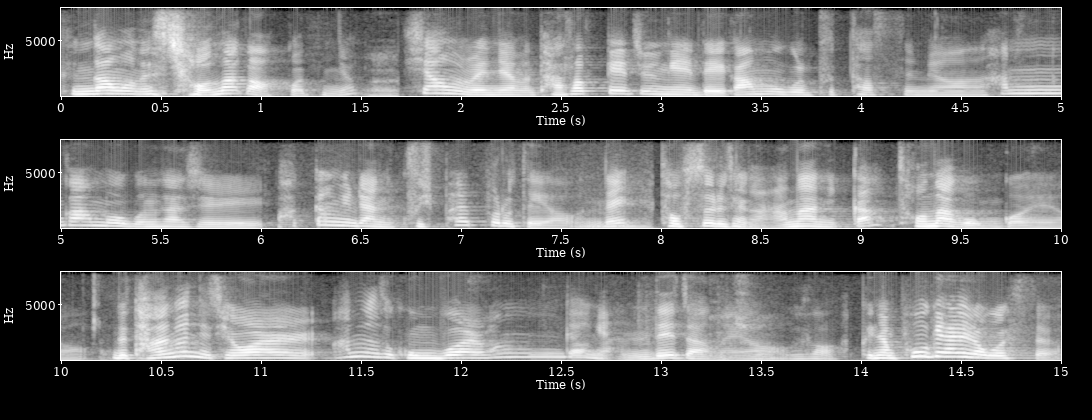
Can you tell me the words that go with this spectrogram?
금감원에서 전화가 왔거든요. 네. 시험을 왜냐면 다섯 개 중에 네 과목을 붙었으면 한 과목은 사실 합격률이 한 98% 돼요. 근데 음. 접수를 제가 안 하니까 전화가 온 거예요. 근데 당연히 재활하면서 공부할 환경이 안 되잖아요. 그쵸. 그래서 그냥 포기하려고 했어요.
